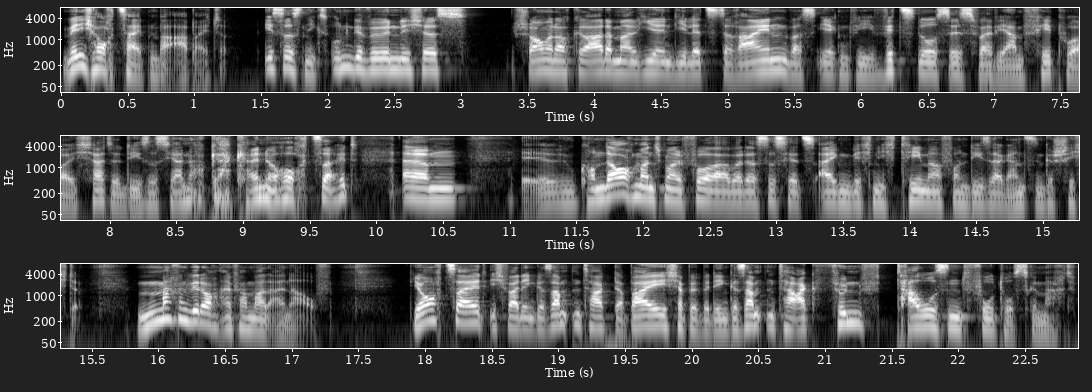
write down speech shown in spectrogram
wenn ich Hochzeiten bearbeite, ist es nichts Ungewöhnliches. Schauen wir doch gerade mal hier in die letzte rein, was irgendwie witzlos ist, weil wir haben Februar, ich hatte dieses Jahr noch gar keine Hochzeit. Ähm, äh, kommt auch manchmal vor, aber das ist jetzt eigentlich nicht Thema von dieser ganzen Geschichte. Machen wir doch einfach mal eine auf. Die Hochzeit, ich war den gesamten Tag dabei, ich habe über den gesamten Tag 5000 Fotos gemacht.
